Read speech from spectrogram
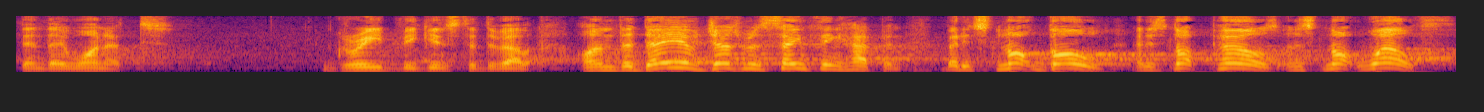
then they want it. Greed begins to develop. On the day of judgment, same thing happened. But it's not gold, and it's not pearls, and it's not wealth.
